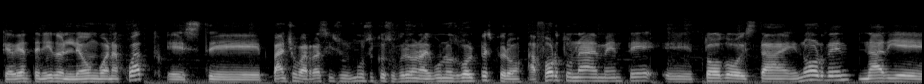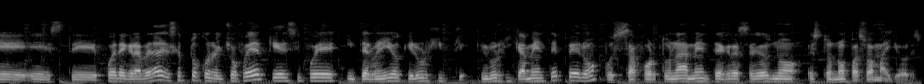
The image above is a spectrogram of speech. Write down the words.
que habían tenido en León, Guanajuato. Este Pancho Barras y sus músicos sufrieron algunos golpes, pero afortunadamente eh, todo está en orden, nadie este, fue de gravedad, excepto con el chofer, que él sí fue intervenido quirúrgicamente, pero pues afortunadamente, gracias a Dios, no, esto no pasó a mayores.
